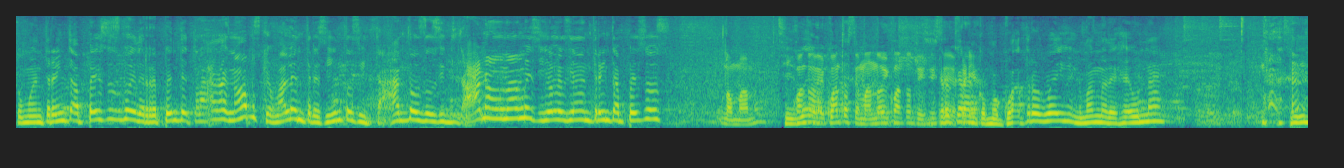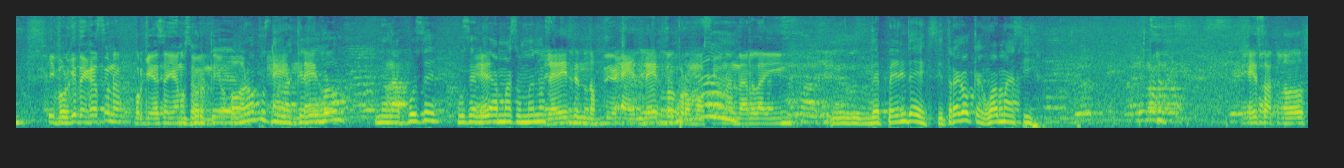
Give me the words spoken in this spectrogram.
como en 30 pesos, güey. De repente tragas, no, pues que valen 300 y tantos, 200. Ah, no mames, si yo les di en 30 pesos. No mames. Sí, ¿Cuánto. ¿De cuántas te mandó y cuánto te hiciste? Creo que eran feria? como cuatro, güey. y Nomás me dejé una. ¿Y por qué te dejaste una? Porque esa ya no se Porque vendió. no, pues me la quedé yo. Me la puse, puse ya más o menos. Le dicen De pendejo. promoción andarla ahí. Depende. Si traigo caguama, sí. Eso a todos.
